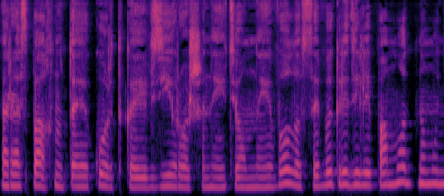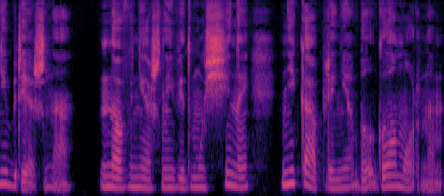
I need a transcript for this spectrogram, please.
Распахнутая куртка и взъерошенные темные волосы выглядели по-модному небрежно, но внешний вид мужчины ни капли не был гламурным,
